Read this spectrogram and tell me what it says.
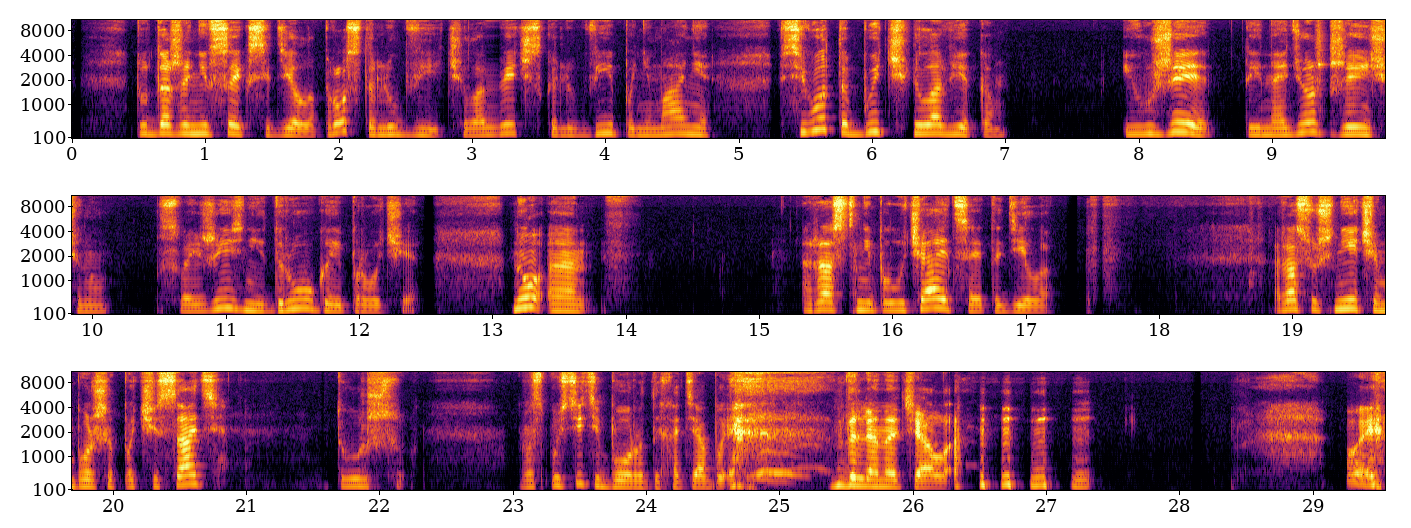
Тут даже не в сексе дело, просто любви, человеческой любви, понимания – всего-то быть человеком. И уже ты найдешь женщину в своей жизни, друга и прочее. Но э, раз не получается это дело, раз уж нечем больше почесать, то уж распустите бороды хотя бы для начала. Ой.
